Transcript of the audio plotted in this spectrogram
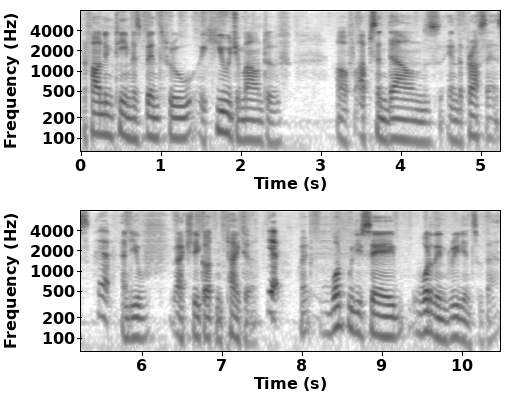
the founding team has been through a huge amount of of ups and downs in the process, Yep. and you've actually gotten tighter. Yep. Right? What would you say? What are the ingredients of that?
